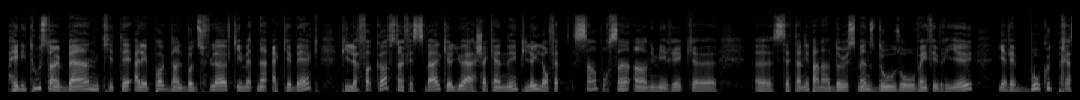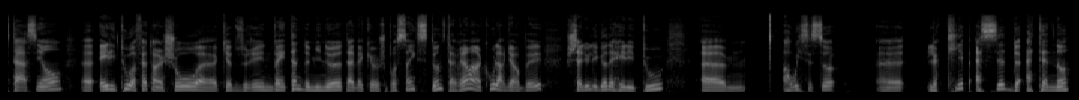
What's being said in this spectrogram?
82, c'est un band qui était à l'époque dans le bas du fleuve, qui est maintenant à Québec. Puis le fuck off, c'est un festival qui a lieu à chaque année. Puis là, ils l'ont fait 100% en numérique. Euh, euh, cette année pendant deux semaines, du 12 au 20 février. Il y avait beaucoup de prestations. 82 euh, a fait un show euh, qui a duré une vingtaine de minutes avec, je sais pas, 5-6 tonnes. C'était vraiment cool à regarder. Je salue les gars de 82. ah oui, c'est ça. le clip acide de Athena.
